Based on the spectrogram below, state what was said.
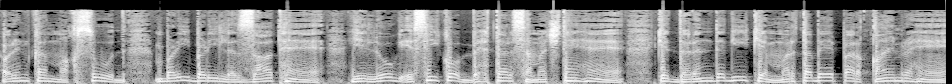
اور ان کا مقصود بڑی بڑی لذات ہیں۔ یہ لوگ اسی کو بہتر سمجھتے ہیں کہ درندگی کے مرتبے پر قائم رہیں،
